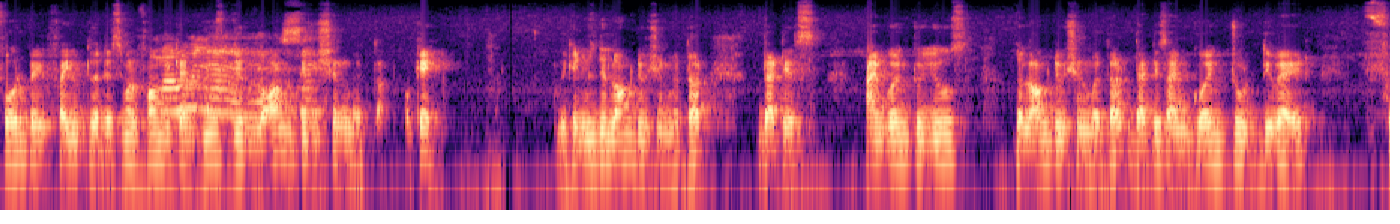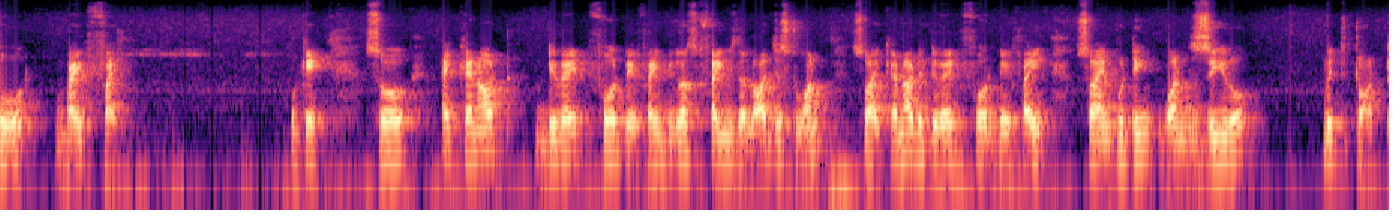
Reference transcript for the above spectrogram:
4 by 5 into the decimal form we can use the long division method okay? We can use the long division method. That is i'm going to use the long division method. That is i'm going to divide 4 by 5 okay? So i cannot divide 4 by 5 because 5 is the largest one. So i cannot divide 4 by 5 so i'm putting one zero with dot.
